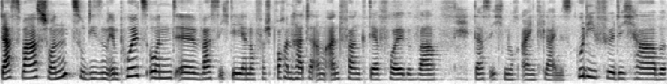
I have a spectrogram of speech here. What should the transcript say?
das war es schon zu diesem Impuls und äh, was ich dir ja noch versprochen hatte am Anfang der Folge war, dass ich noch ein kleines Goodie für dich habe.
